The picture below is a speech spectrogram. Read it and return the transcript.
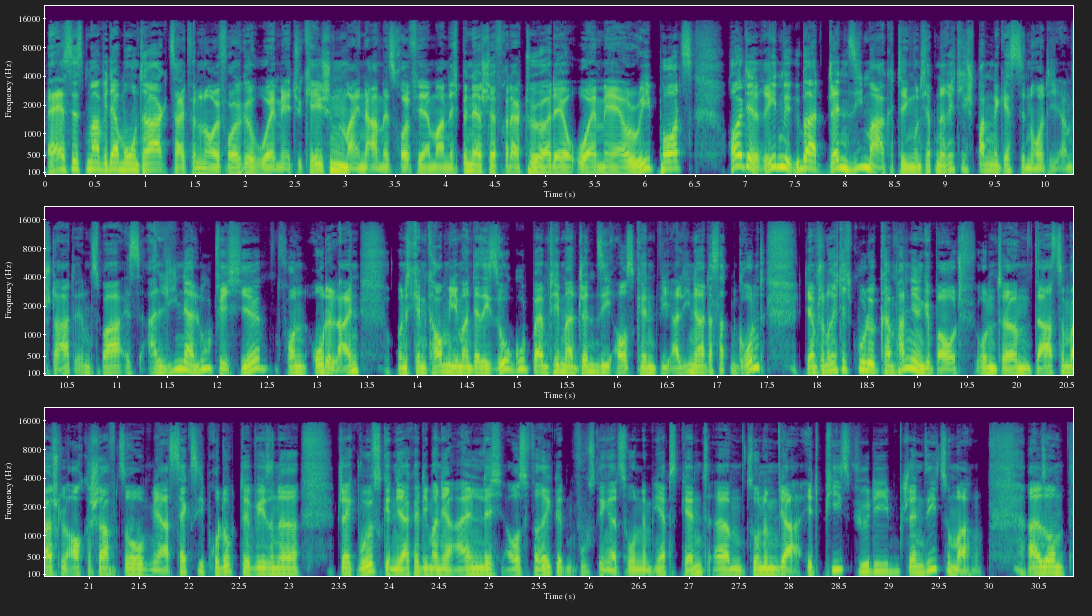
Es ist mal wieder Montag, Zeit für eine neue Folge OMR Education. Mein Name ist Rolf Herrmann, ich bin der Chefredakteur der OMR Reports. Heute reden wir über Gen Z Marketing und ich habe eine richtig spannende Gästin heute am Start. Und zwar ist Alina Ludwig hier von Odeline. Und ich kenne kaum jemanden, der sich so gut beim Thema Gen Z auskennt wie Alina. Das hat einen Grund. Die haben schon richtig coole Kampagnen gebaut. Und ähm, da ist zum Beispiel auch geschafft, so ja, sexy Produkte wie so eine Jack Wolfskin-Jacke, die man ja eigentlich aus verregneten Fußgängerzonen im Herbst kennt, ähm, zu einem ja, It-Piece für die Gen Z zu machen machen. Also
